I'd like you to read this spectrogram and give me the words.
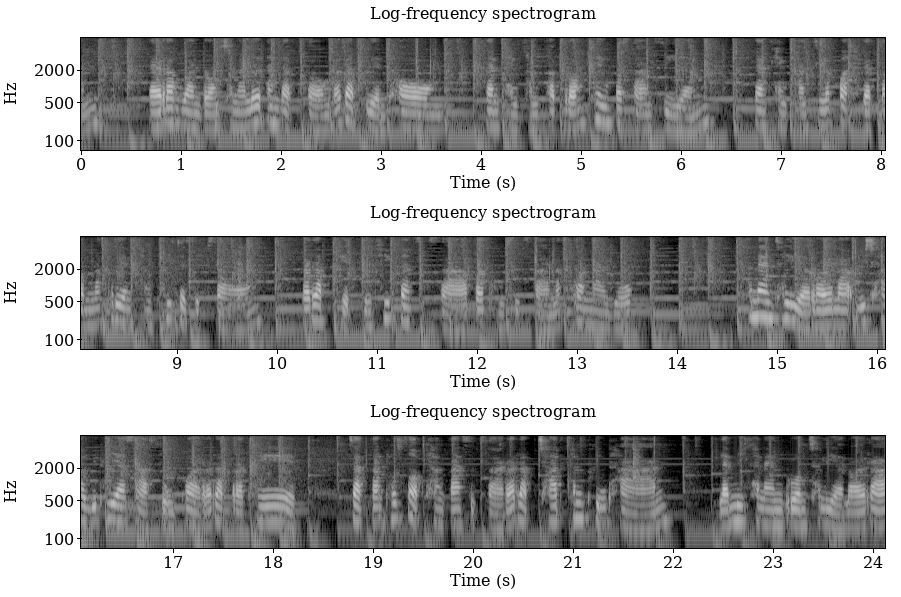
ร และรางวัลรองชนะเลิศอันดับ 2 ระดับเหรียญทอง การแข่งขันขับร้องเพลงประสานเสียง การแข่งขันศิลปะหัตถกรรมนักเรียนครั้งที่ 72 ระดับเขตพื้นที่การศึกษาประถมศึกษานครนายก คะแนนเฉลี่ยร้อยละวิชาวิทยาศาสตร์สูงกว่าระดับประเทศ จากการทดสอบทางการศึกษาระดับชาติขั้นพื้นฐาน และมีคะแนนรวมเฉลี่ยร้อยละ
